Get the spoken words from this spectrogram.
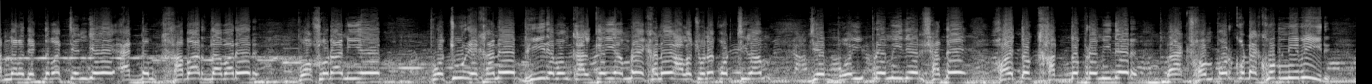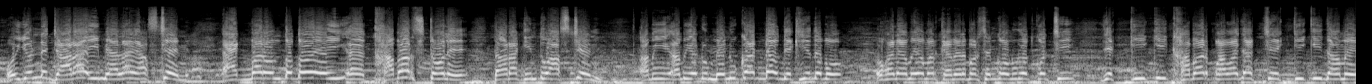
আপনারা দেখতে পাচ্ছেন যে একদম খাবার দাবারের পশরা নিয়ে প্রচুর এখানে ভিড় এবং কালকেই আমরা এখানে আলোচনা করছিলাম যে বই প্রেমীদের সাথে হয়তো খাদ্যপ্রেমীদের সম্পর্কটা খুব নিবিড়। ওই জন্যে যারা এই মেলায় আসছেন, একবার অন্তত এই খাবার স্টলে তারা কিন্তু আসছেন। আমি আমি একটু মেনু কার্ডটাও দেখিয়ে দেব। ওখানে আমি আমার ক্যামেরা পার্সনকে অনুরোধ করছি যে কি কি খাবার পাওয়া যাচ্ছে, কি কি দামে।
